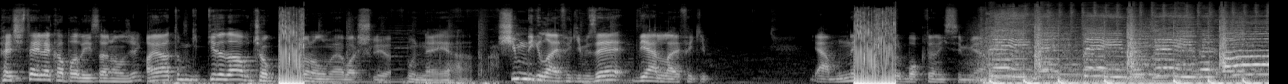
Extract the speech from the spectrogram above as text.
peçeteyle kapalıysa ne olacak? Hayatım gitgide daha çok olmaya başlıyor. Bu ne ya? Şimdiki life hack'imize diğer life hack'im. Ya bu ne boktan isim ya. baby, baby, baby, oh,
